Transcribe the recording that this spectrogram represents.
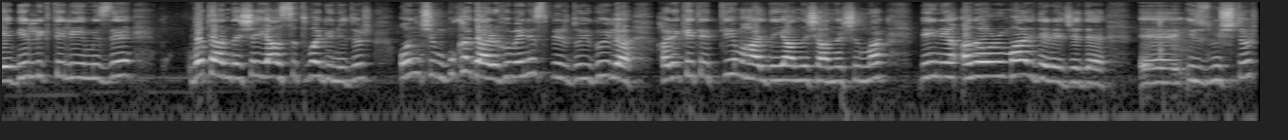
e, birlikteliğimizi vatandaşa yansıtma günüdür. Onun için bu kadar hümanist bir duyguyla hareket ettiğim halde yanlış anlaşılmak beni anormal derecede e, üzmüştür.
